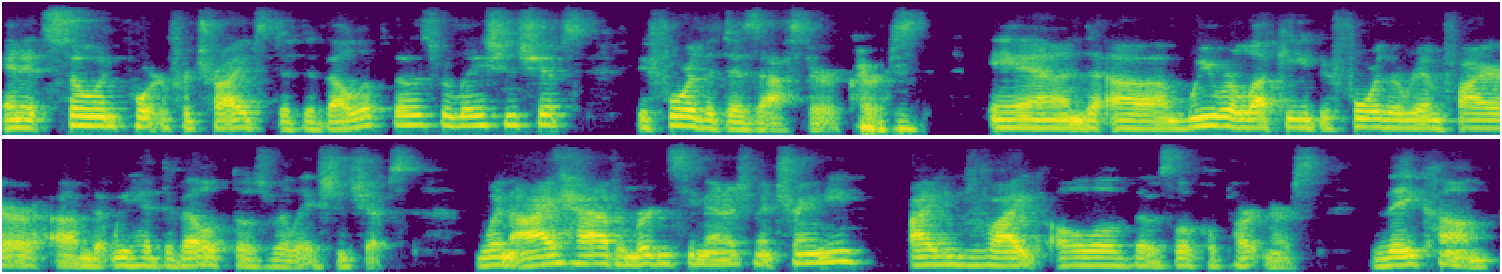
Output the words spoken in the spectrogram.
And it's so important for tribes to develop those relationships before the disaster occurs. Mm-hmm. And um, we were lucky before the rim fire um, that we had developed those relationships. When I have emergency management training, I invite all of those local partners. They come.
